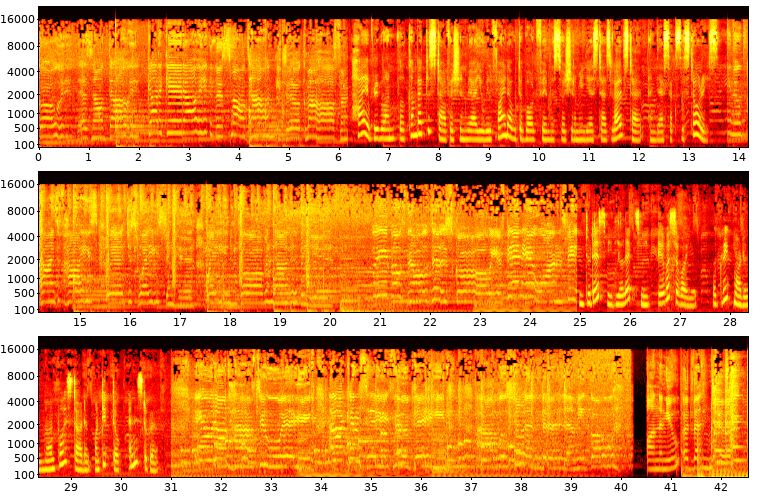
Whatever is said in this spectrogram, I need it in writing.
go. There's no doubt. Gotta get out of this small town. You took my heart from Hi everyone, welcome back to Star Fashion where you will find out about famous social media stars' lifestyle and their success stories. new kinds of highs. We're just wasting here, waiting for another today's video, let's meet Eva Savagiou, a Greek model known for her stardom on TikTok and Instagram. On a new adventure.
